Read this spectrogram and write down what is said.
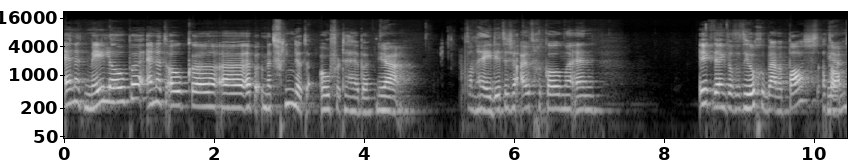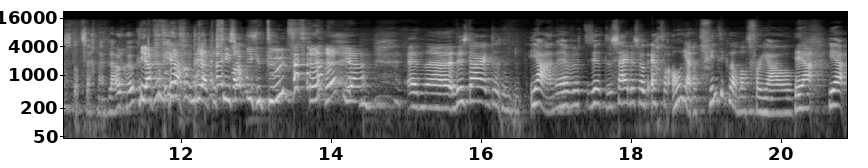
en het meelopen en het ook uh, met vrienden over te hebben. Ja. Van hé, hey, dit is er uitgekomen en ik denk dat het heel goed bij me past. Althans, dat zegt mijn blauwdruk. Ja, ja, ja precies, heb je getoetst. ja. En uh, dus daar, ja, daar, hebben we, zeiden ze ook echt van, oh ja, dat vind ik wel wat voor jou. Ja. Ja,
